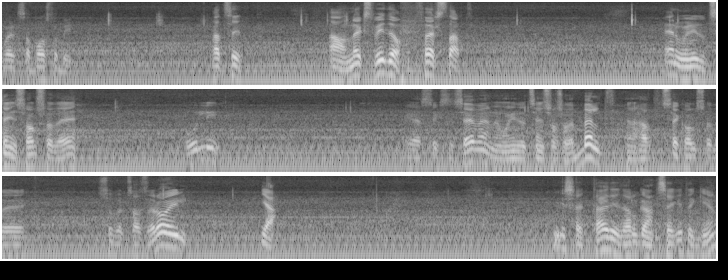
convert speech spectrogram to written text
where it's supposed to be. That's it. Now next video, first start. And we need to change also the pulley. We are 67 and we need to change also the belt and I have to check also the supercharger oil. Yeah. Yes, I tied it. I'll go and check it again.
